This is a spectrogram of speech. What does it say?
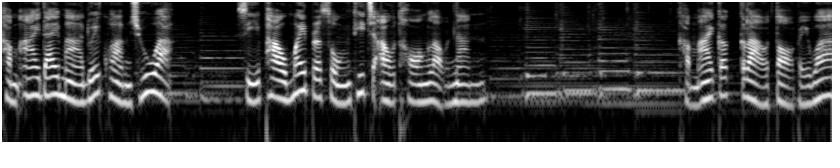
คำอ้ายได้มาด้วยความชั่ว สีเผาไม่ประสงค์ที่จะเอาทองเหล่านั้นคำอ้ายก็กล่าวต่อไปว่า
